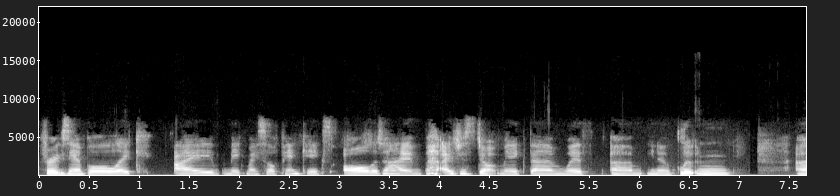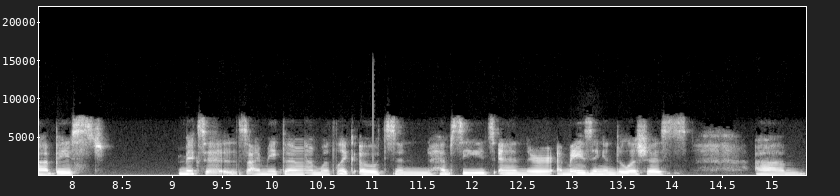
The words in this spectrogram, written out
for example like I make myself pancakes all the time. I just don't make them with, um, you know, gluten uh, based mixes. I make them with like oats and hemp seeds, and they're amazing and delicious. Um,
